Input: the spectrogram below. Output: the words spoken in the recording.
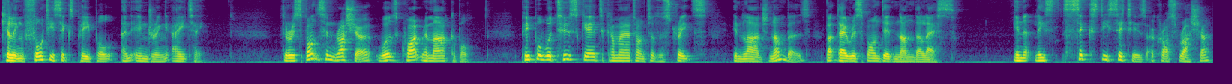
killing 46 people and injuring 80. The response in Russia was quite remarkable. People were too scared to come out onto the streets in large numbers, but they responded nonetheless. In at least 60 cities across Russia,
